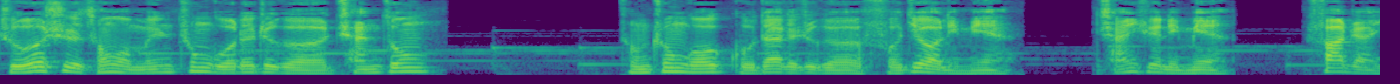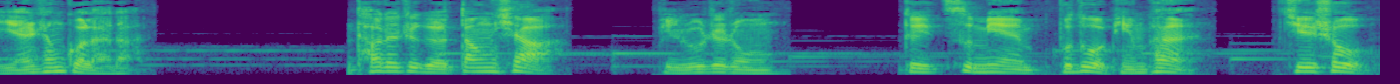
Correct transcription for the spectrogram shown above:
主要是从我们中国的这个禅宗，从中国古代的这个佛教里面、禅学里面发展延伸过来的。它的这个当下，比如这种对字面不做评判、接受，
